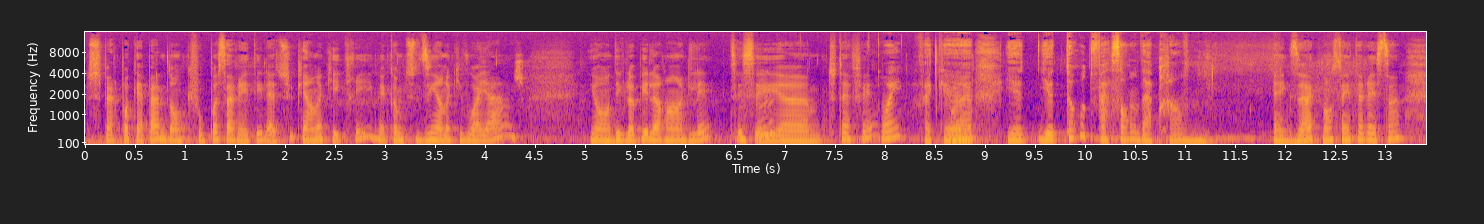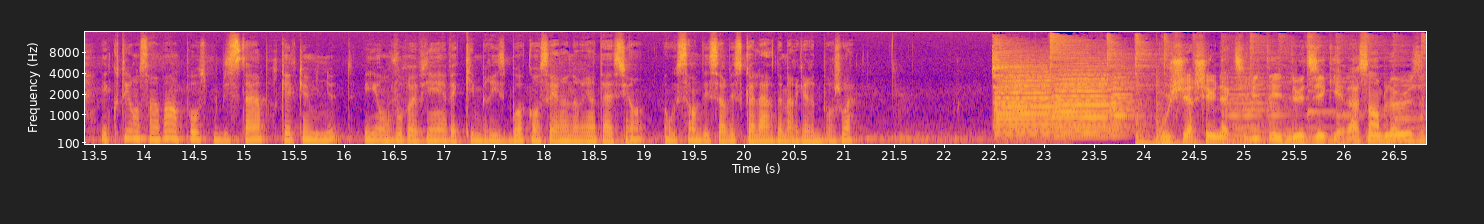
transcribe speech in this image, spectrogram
super pas capable. Donc, il faut pas s'arrêter là-dessus. Puis il y en a qui écrivent. Mais comme tu dis, il y en a qui voyagent. Ils ont développé leur anglais. Tu sais, c'est euh, tout à fait. Oui, fait que Ouais. il y a, d'autres façons d'apprendre. Exact. Non, c'est intéressant. Écoutez, on s'en va en pause publicitaire pour quelques minutes et on vous revient avec Kim Brisebois, conseillère en orientation au Centre des services scolaires de Marguerite Bourgeois. Vous cherchez une activité ludique et rassembleuse?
